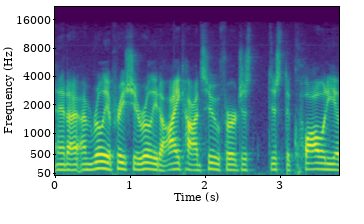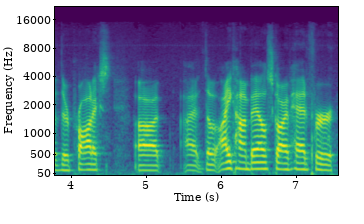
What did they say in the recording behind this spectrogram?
and I, am really appreciative really to Icon too for just just the quality of their products. Uh, I, the Icon Battle Scar I've had for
